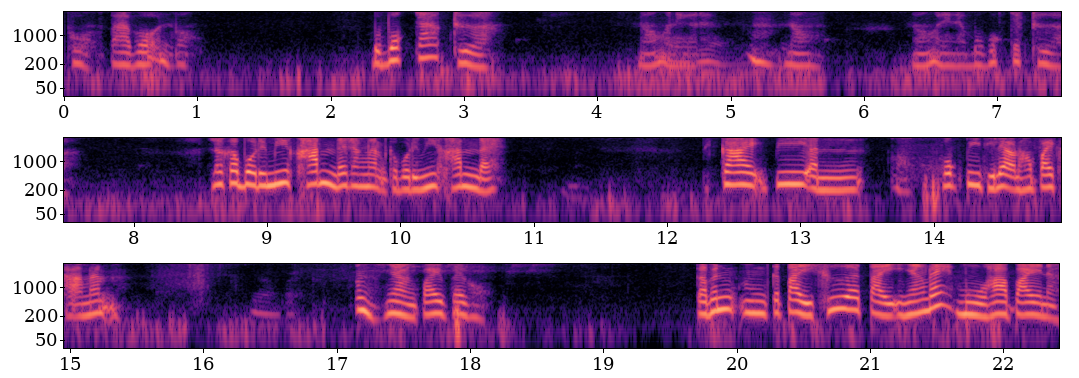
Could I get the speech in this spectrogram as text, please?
โอ้ปลาบอนโบบบกจากเถื่อน้องอันนี้ก็ได้น้อง น้องอันนี้นะบบกจากเถื่อแล้วก็บริมีคันได้ทางนั้นก็บริมีคันได้ปีใกล้ปีอันหกปีที่แล้วนะเราไปขางนั้นย่างไปอืออย่างไปไปผมกับมันอืมกระไต่เครือไต่อีหยังได้ หมู่พาไปนะ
